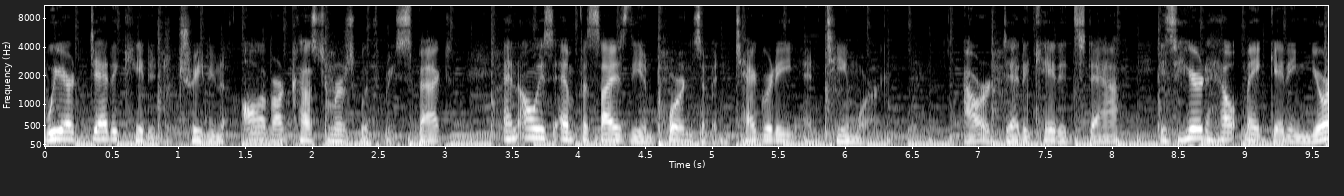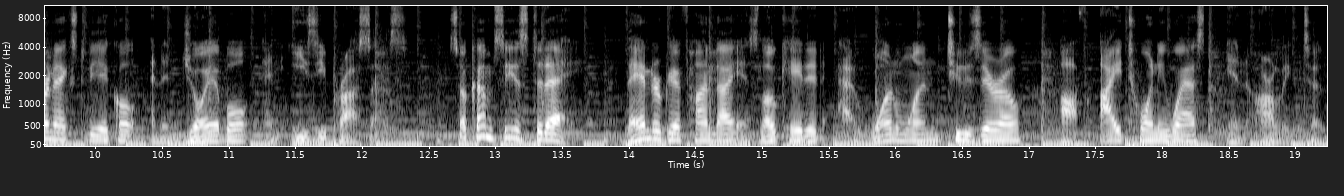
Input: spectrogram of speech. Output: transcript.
We are dedicated to treating all of our customers with respect and always emphasize the importance of integrity and teamwork. Our dedicated staff is here to help make getting your next vehicle an enjoyable and easy process. So come see us today. Vandergriff Hyundai is located at 1120 off I 20 West in Arlington.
